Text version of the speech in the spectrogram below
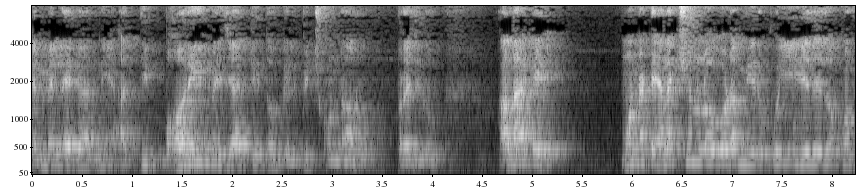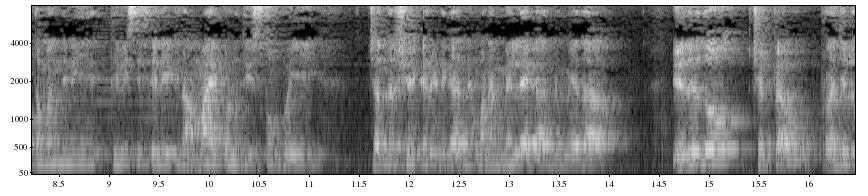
ఎమ్మెల్యే గారిని అతి భారీ మెజార్టీతో గెలిపించుకున్నారు ప్రజలు. అలాగే మొన్నటి ఎలక్షన్లో కూడా మీరు పోయి ఏదేదో కొంతమందిని తెలిసి తెలియక అమాయకులను తీసుకొని పోయి చంద్రశేఖర్ రెడ్డి గారిని మన ఎమ్మెల్యే గారిని మీద ఏదేదో చెప్పావు. ప్రజలు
